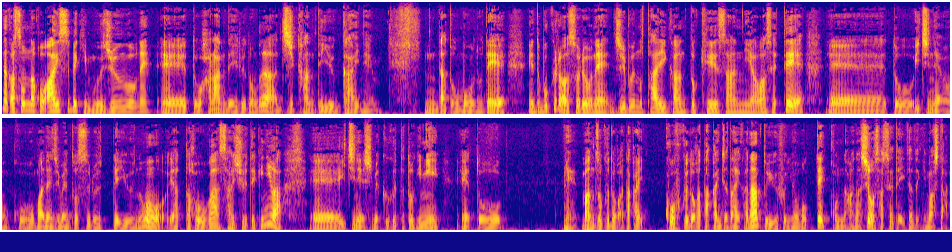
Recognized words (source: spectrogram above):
なんかそんなこう愛すべき矛盾をね、えっ、ー、と、はらんでいるのが時間っていう概念だと思うので、えっ、ー、と、僕らはそれをね、自分の体感と計算に合わせて、えっ、と、1年をこうマネジメントするっていうのをやった方が最終的には、えー、1年締めくくった時に、えっ、と、ね、満足度が高い、幸福度が高いんじゃないかなというふうに思って、こんな話をさせていただきました。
